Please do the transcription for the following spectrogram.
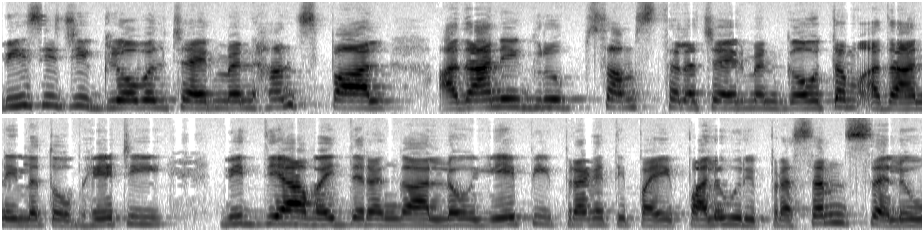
BCG global chairman Hans Paul Adani group సంస్థల చైర్మన్ గౌతమ్ అదానీలతో భేటీ. విద్యా వైద్య రంగాల్లో ఏపీ ప్రగతిపై పలువురి ప్రశంసలు.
